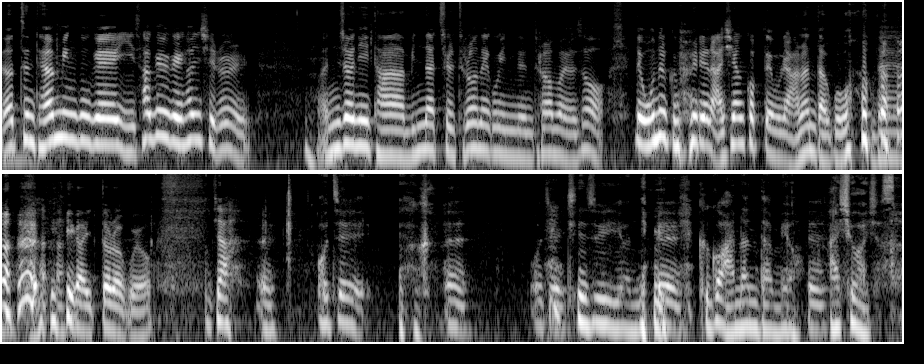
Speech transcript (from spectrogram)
여하튼 대한민국의 이 사교육의 현실을 완전히 다 민낯을 드러내고 있는 드라마여서 근데 오늘 금요일엔 아시안컵 때문에 안 한다고 네. 얘기가 있더라고요. 자, 예, 어제 예. 어제 진수희 의원님이 네. 그거 안 한다며 네. 아쉬워하셨어요.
